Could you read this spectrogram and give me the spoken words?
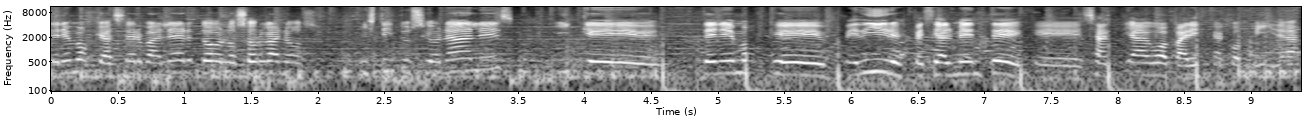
tenemos que hacer valer todos los órganos institucionales y que tenemos que pedir especialmente que Santiago aparezca con vida.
